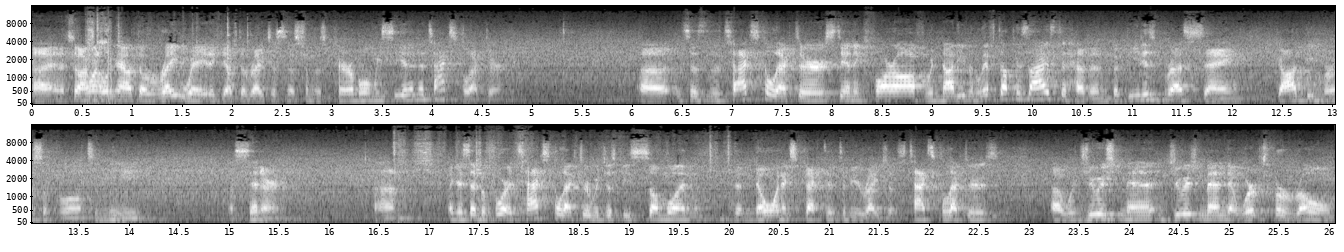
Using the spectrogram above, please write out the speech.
Uh, and so I want to look now at the right way to get the righteousness from this parable, and we see it in the tax collector. Uh, it says, The tax collector, standing far off, would not even lift up his eyes to heaven, but beat his breast, saying, God be merciful to me, a sinner. Um, like I said before, a tax collector would just be someone that no one expected to be righteous. Tax collectors uh, were Jewish men, Jewish men that worked for Rome,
